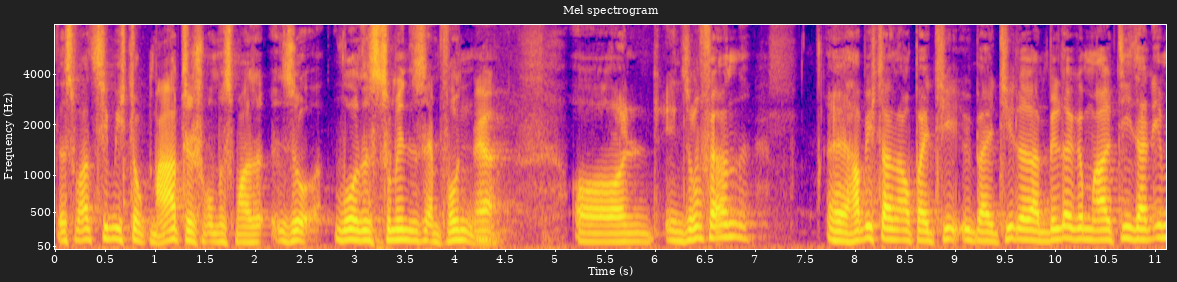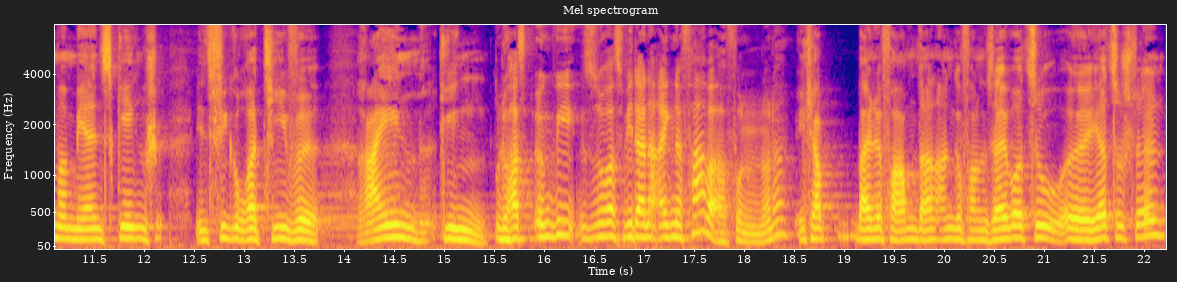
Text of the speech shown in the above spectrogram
Das war ziemlich dogmatisch, um es mal so wurde es zumindest empfunden. Ja. Und insofern äh, habe ich dann auch bei, bei Thieler dann Bilder gemalt, die dann immer mehr ins, Gegen ins Figurative reingingen. Und du hast irgendwie sowas wie deine eigene Farbe erfunden, oder? Ich habe meine Farben dann angefangen selber zu, äh, herzustellen.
